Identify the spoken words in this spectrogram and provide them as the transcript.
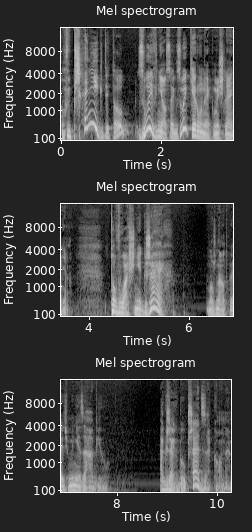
Mówi, przenigdy. To zły wniosek, zły kierunek myślenia. To właśnie grzech, można odpowiedzieć, mnie zabił. A grzech był przed zakonem.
